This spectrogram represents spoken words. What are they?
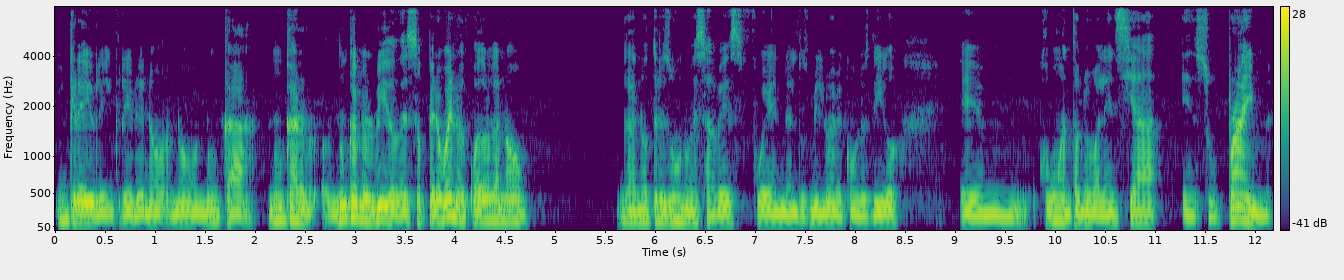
Increíble, increíble. No, no, nunca, nunca, nunca me olvido de eso. Pero bueno, Ecuador ganó, ganó 3-1 esa vez, fue en el 2009, como les digo, em, con un Antonio Valencia en su prime,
